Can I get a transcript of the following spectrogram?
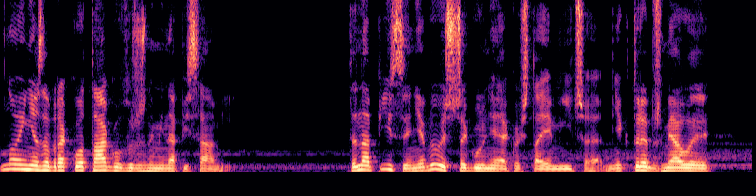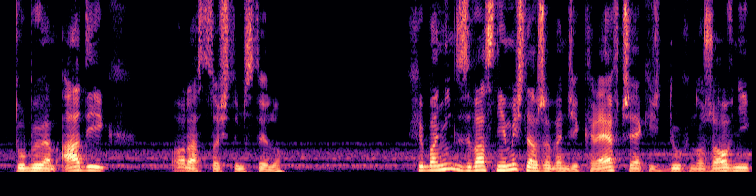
no i nie zabrakło tagów z różnymi napisami. Te napisy nie były szczególnie jakoś tajemnicze. Niektóre brzmiały tu byłem Adik oraz coś w tym stylu. Chyba nikt z was nie myślał, że będzie krew, czy jakiś duch nożownik,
